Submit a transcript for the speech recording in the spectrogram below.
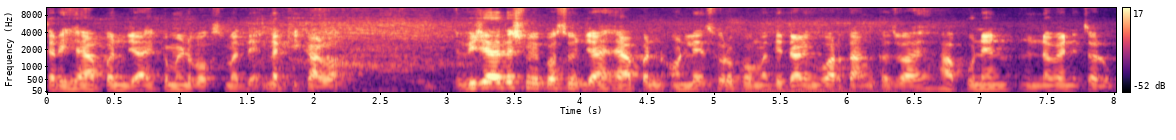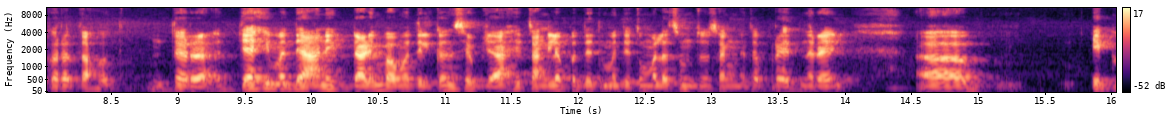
तर हे आपण जे आहे कमेंट बॉक्समध्ये नक्की कळवा विजयादशमीपासून जे आहे आपण ऑनलाईन स्वरूपामध्ये डाळिंब वार्ता अंक जो आहे हा पुणे नव्याने चालू करत आहोत. तर त्याहीमध्ये अनेक डाळिंबामधील कन्सेप्ट जे आहे चांगल्या पद्धतीमध्ये तुम्हाला समजून सांगण्याचा प्रयत्न राहील. एक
